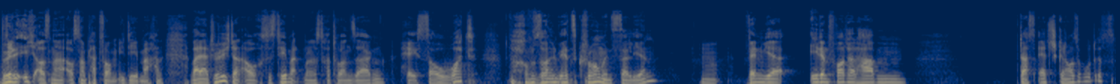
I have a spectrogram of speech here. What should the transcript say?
Würde ich aus einer, aus einer Plattform-Idee machen. Weil natürlich dann auch Systemadministratoren sagen, hey, so what? Warum sollen wir jetzt Chrome installieren? Wenn wir eh den Vorteil haben, dass Edge genauso gut ist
